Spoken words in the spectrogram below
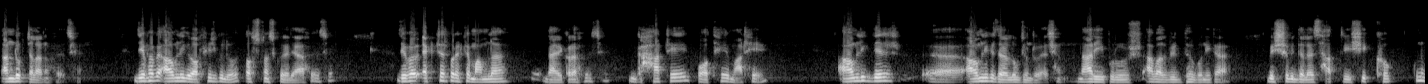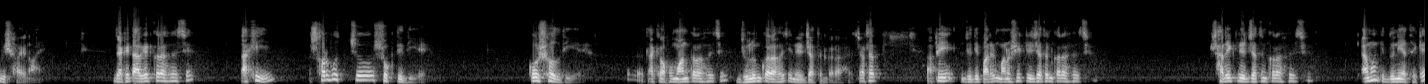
তাণ্ডব চালানো হয়েছে, যেভাবে আওয়ামী লীগের অফিসগুলো তছনছ করে দেওয়া হয়েছে যেভাবে একটার পর একটা মামলা দায়ের করা হয়েছে, ঘাটে, পথে, মাঠে আওয়ামী লীগদের আওয়ামী লীগের যারা লোকজন রয়েছেন, নারী, পুরুষ, আবাল বৃদ্ধ বনিতা বিশ্ববিদ্যালয়ের ছাত্রী, শিক্ষক, কোনো বিষয় নয়। যাকে টার্গেট করা হয়েছে, তাকেই সর্বোচ্চ শক্তি দিয়ে, কৌশল দিয়ে, তাকে অপমান করা হয়েছে, জুলুম করা হয়েছে, নির্যাতন করা হয়েছে। অর্থাৎ আপনি যদি পারেন মানসিক নির্যাতন করা হয়েছে, শারীরিক নির্যাতন করা হয়েছে, এমনকি দুনিয়া থেকে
